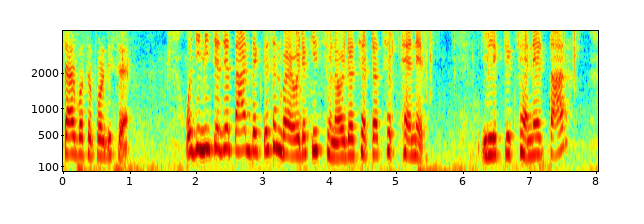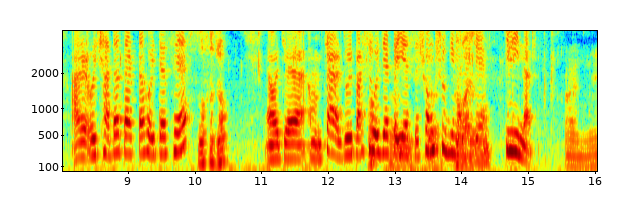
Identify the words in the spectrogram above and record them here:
চার বছর পর দিছে ওই যে নিচে যে তার দেখতেছেন ভাই ওইটা কিচ্ছু না ওইটা হচ্ছে একটা হচ্ছে ফ্যানের ইলেকট্রিক ফ্যানের তার আর ওই সাদা তারটা হইতাছে 소스 줘? ওই যে চার্জ ওই পাশে ওই যে একটা ইয়ে আছে সংসুগি তো মানে যে 말고. ক্লিনার 아니 왜?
